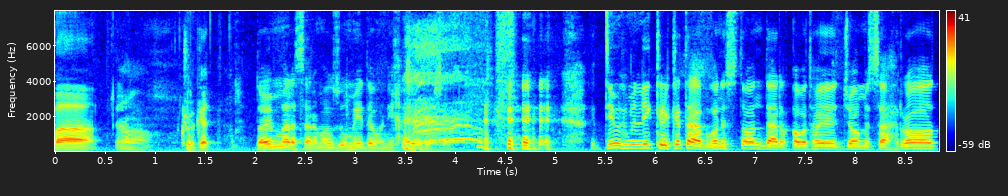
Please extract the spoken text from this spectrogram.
و آه. کریکت دایم مرا سر موضوع می‌دونی خیر باشه. تیم ملی کرکت افغانستان در رقابت‌های جام صحرا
